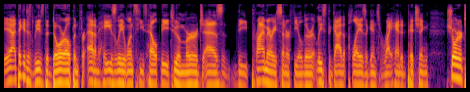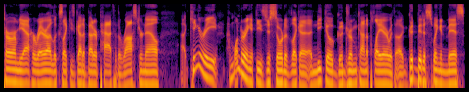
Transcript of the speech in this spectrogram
Yeah, I think it just leaves the door open for Adam Haseley once he's healthy to emerge as the primary center fielder, at least the guy that plays against right handed pitching. Shorter term, yeah, Herrera looks like he's got a better path to the roster now. Uh, Kingery, I'm wondering if he's just sort of like a, a Niko Goodrum kind of player with a good bit of swing and miss,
